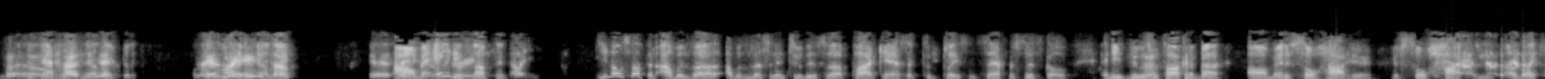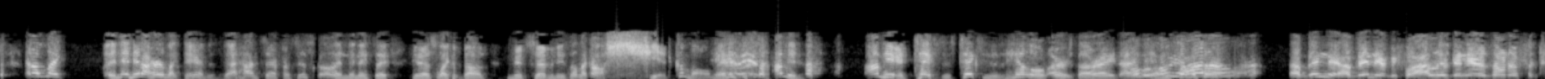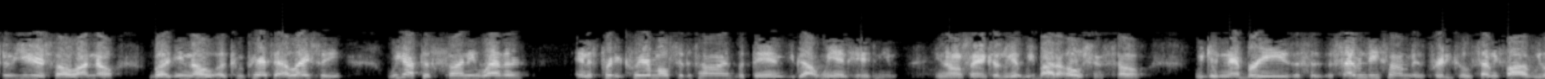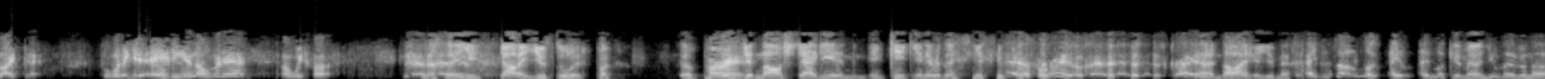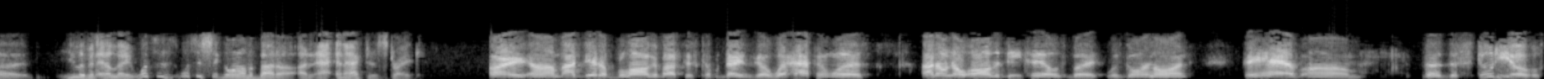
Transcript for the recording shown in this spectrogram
But Is um, that hot in LA? yeah. Really? Man, it's like eighty something. Yeah, it's Oh man, eighty degrees. something. Oh, you know something? I was uh I was listening to this uh podcast that took place in San Francisco, and these dudes Mhm. were talking about, oh man, it's so hot here. It's so hot. And I was like, and I was like, and then I heard like, damn, is that hot in San Francisco? And then they say, yeah, it's like about mid seventies. I'm like, oh shit, come on, man. It's, I'm in. I'm here in Texas. Texas is hell on earth, all right? I, Oh, oh yeah, I know. I've been there. I've been there before. I lived in Arizona for two years, so I know. But you know, uh, compared to LA, see, we got the sunny weather, and it's pretty clear most of the time. But then you got wind hitting you. You know what I'm saying? Because we get we by the ocean, so we getting that breeze. The the 70 something is pretty cool. 75, we like that. But when they get 80 Okay. and over that, oh, we fuck. What you say? You, y'all ain't used to it. Per- uh, Yeah. getting all shaggy and, and kinky and everything. Yeah, for real. it's crazy. Yeah, no, I hear you, man. Hey, so look, hey, hey, look here, man. You live in uh, you live in L.A. What's this? What's this shit going on about a an, a- an actor's strike? All right, um, I did a blog about this a couple days ago. What happened was, I don't know all the details, but what's going on? They have um, the the studios.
